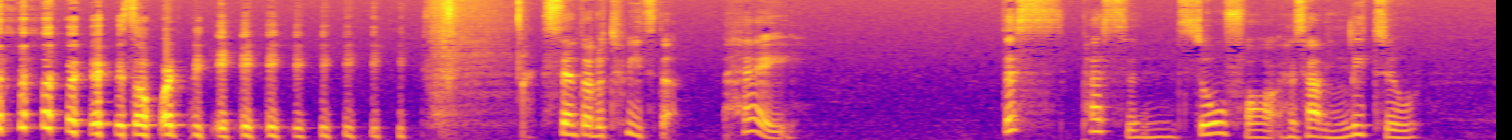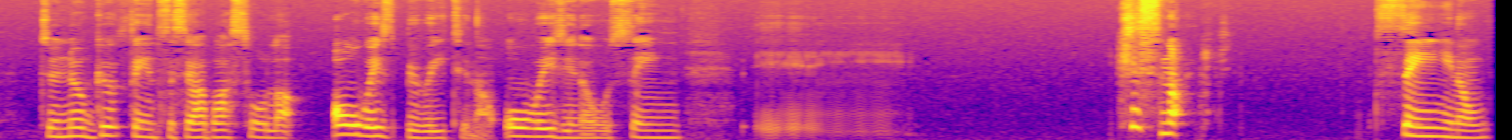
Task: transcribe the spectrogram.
somebody sent out a tweet that, hey, this person so far has had little to no good things to say about Solar, always berating her, always, you know, saying, eh, just not saying, you know,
